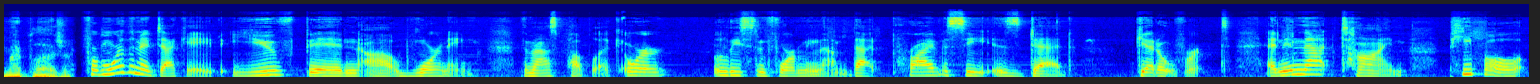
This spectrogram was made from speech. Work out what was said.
My pleasure. For more than a decade, you've been uh, warning the mass public, or at least informing them, that privacy is dead. Get over it. And in that time, people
